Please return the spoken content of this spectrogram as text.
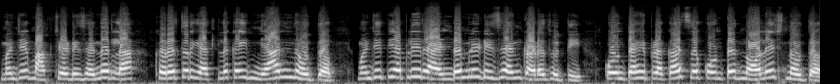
म्हणजे मागच्या डिझायनरला खरं तर यातलं काही ज्ञान नव्हतं. म्हणजे ती आपली रॅन्डमली डिझाईन काढत होती. कोणत्याही प्रकारचं कोणतं नॉलेज नव्हतं.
